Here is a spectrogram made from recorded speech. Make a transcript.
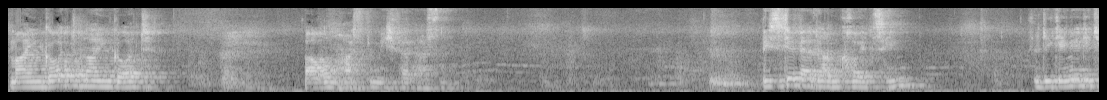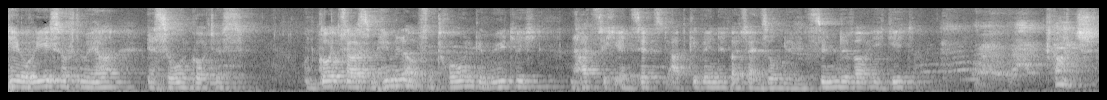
Mein Gott, mein Gott, warum hast du mich verlassen? Wisst ihr, wer da am Kreuz hing? So die gängige Theorie ist oft immer, ja, der Sohn Gottes. Und Gott saß im Himmel auf dem Thron gemütlich und hat sich entsetzt abgewendet, weil sein Sohn eine Sünde war, Igitt. Quatsch.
